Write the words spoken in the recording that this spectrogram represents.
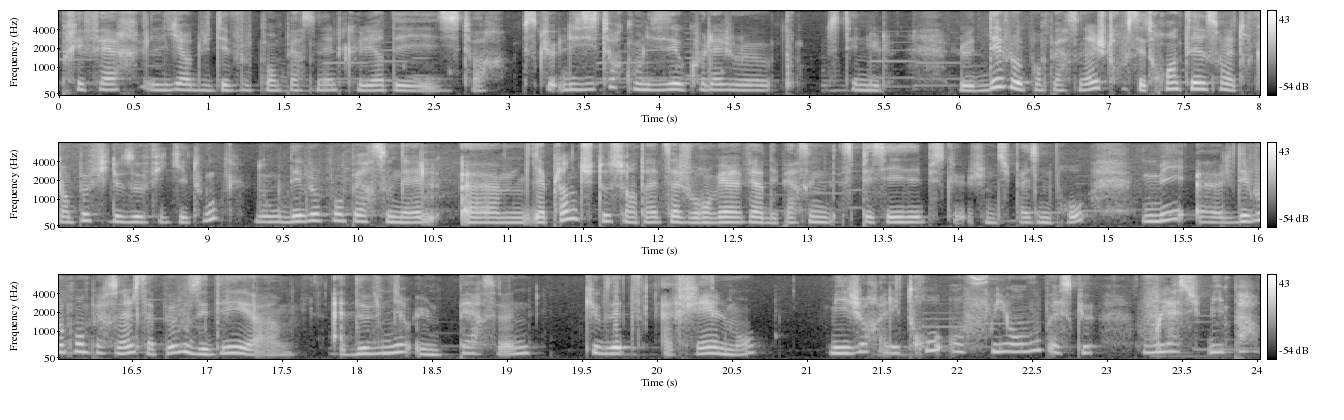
préfère lire du développement personnel que lire des histoires. Parce que les histoires qu'on lisait au collège, euh, c'était nul. Le développement personnel, je trouve c'est trop intéressant, les trucs un peu philosophiques et tout. Donc développement personnel, euh, il y a plein de tutos sur internet, ça je vous renverrai vers des personnes spécialisées puisque je ne suis pas une pro. Mais le développement personnel, ça peut vous aider à devenir une personne que vous êtes réellement mais genre elle est trop enfouie en vous parce que vous l'assumez pas.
